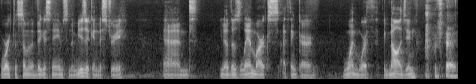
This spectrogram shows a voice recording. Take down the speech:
worked with some of the biggest names in the music industry and you know those landmarks i think are one worth acknowledging Okay.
